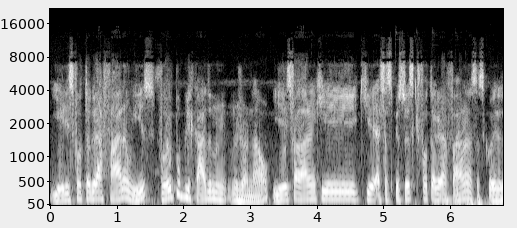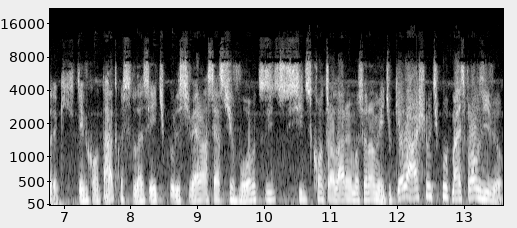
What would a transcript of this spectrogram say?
E eles fotografaram isso, foi publicado no, no jornal. E eles falaram que, que essas pessoas que fotografaram essas coisas, que teve contato com esse lance aí, tipo, eles tiveram acesso de vômitos e se descontrolaram emocionalmente. O que eu acho, tipo, mais plausível.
